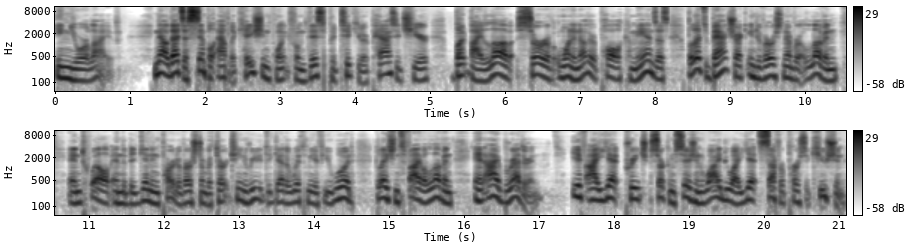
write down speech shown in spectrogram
in your life. Now, that's a simple application point from this particular passage here, but by love serve one another, Paul commands us. But let's backtrack into verse number 11 and 12 and the beginning part of verse number 13. Read it together with me if you would. Galatians 5:11, "And I, brethren, if I yet preach circumcision, why do I yet suffer persecution?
